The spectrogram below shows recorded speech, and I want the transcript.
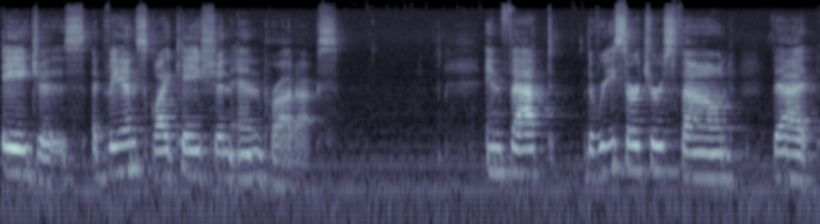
Ages, advanced glycation end products in fact, the researchers found that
